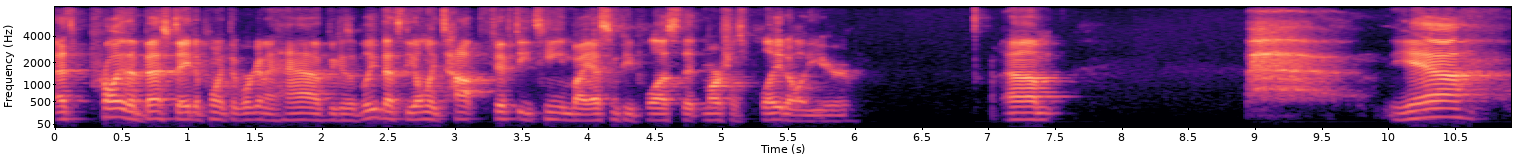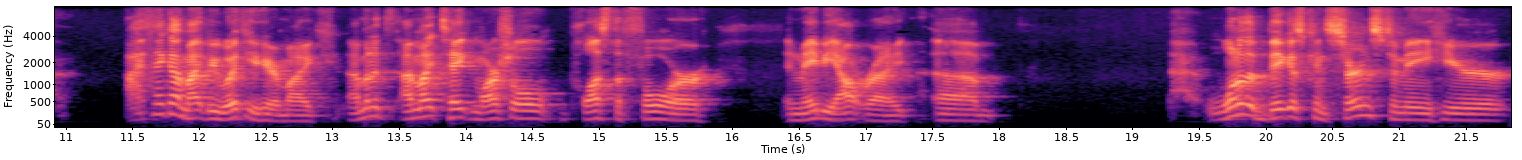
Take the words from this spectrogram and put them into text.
that's probably the best data point that we're going to have because I believe that's the only top 50 team by S&P Plus that Marshall's played all year. Um, yeah, I think I might be with you here, Mike. I'm gonna I might take Marshall plus the four and maybe outright. Um, one of the biggest concerns to me here,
